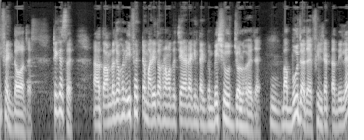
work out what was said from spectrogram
ইফেক্ট দেওয়া যায়। ঠিক আছে? তো আমরা যখন ইফেক্টটা মারি তখন আমাদের চেহারাটা কিন্তু একদম বেশি উজ্জ্বল হয়ে যায় বা বোঝা যায় ফিল্টারটা দিলে।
